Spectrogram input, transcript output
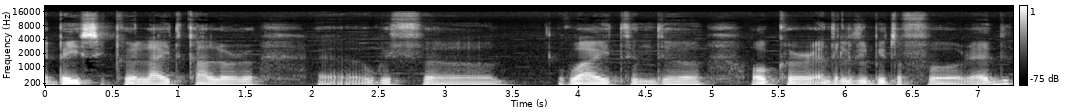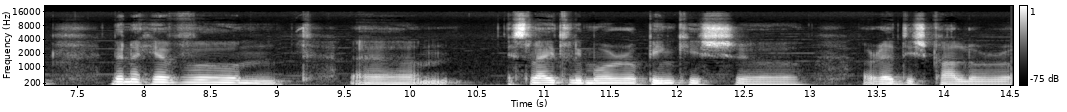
a basic uh, light color uh, with uh, white and ochre and a little bit of red. Then I have um, um, a slightly more pinkish reddish color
